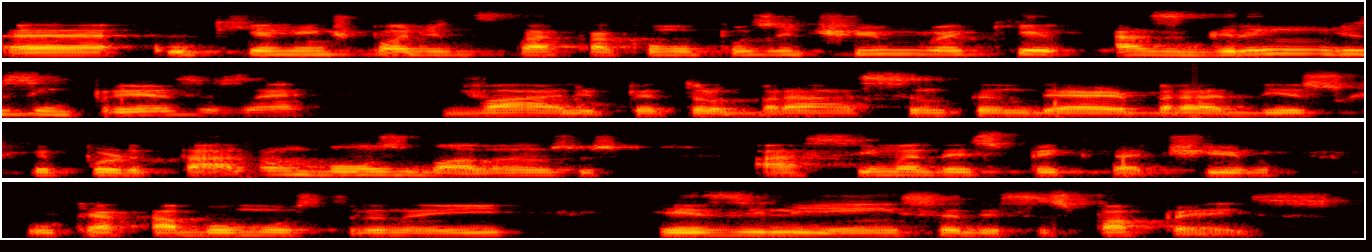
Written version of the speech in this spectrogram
É, o que a gente pode destacar como positivo é que as grandes empresas, né, Vale, Petrobras, Santander, Bradesco, reportaram bons balanços, acima da expectativa, o que acabou mostrando aí resiliência desses papéis.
